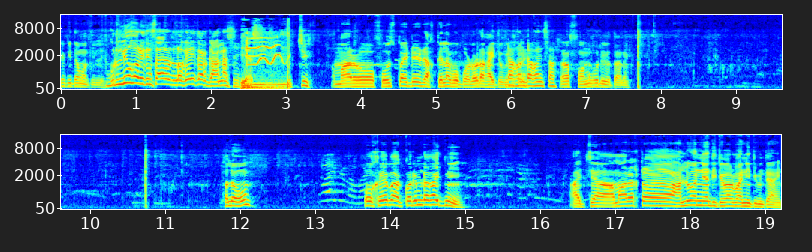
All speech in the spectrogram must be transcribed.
দেখি মাতিলে। গুল্লিও করে দিন স্যার লগেই তার গান আছে। বুঝছি। আমার ও ফৌজ পার্টি রাখতে লাগবো বড়টা খাইতো ডাকুন কিন্তু ডাকুন ফোন করিও তারে। হ্যালো ও খে বা করিমটা খাইতনি? আচ্ছা আমার একটা আলু আনিয়া দিতে পারবা নি তুমি তাই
